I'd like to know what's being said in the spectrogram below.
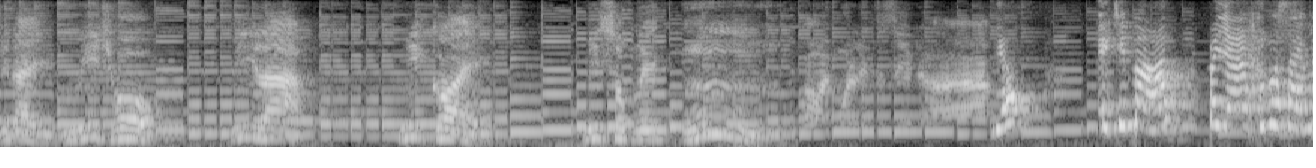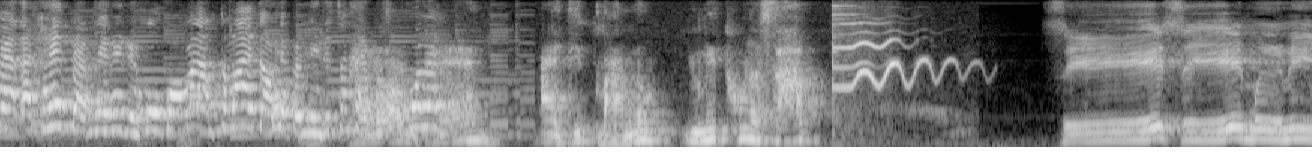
จะได้มีโชค มีลาบ มีก้อย มีสุขเล็ก อืมก้อยหมดเลยจะเสียดอกเดี๋ยวไอ้ที่บ้านไปยังคือมาใส่แมสอาเทศแบบนี้เดี๋ยวครูบอกว่าอันตรายต่อเหตุแบบนี้ดิจะใครผู้ชมก็เลยแพนไอทิดหมานแล้วอยู่ในโทรศัพท์สีสีมือนี่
